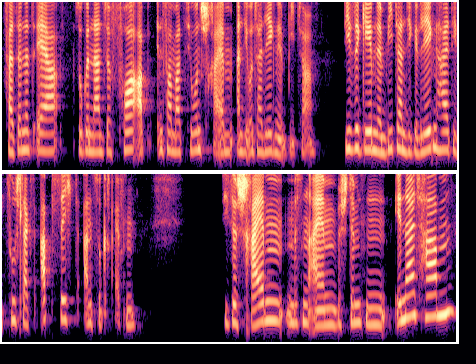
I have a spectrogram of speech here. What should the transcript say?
versendet er sogenannte Vorab-Informationsschreiben an die unterlegenen Bieter. Diese geben den Bietern die Gelegenheit, die Zuschlagsabsicht anzugreifen. Diese Schreiben müssen einen bestimmten Inhalt haben.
